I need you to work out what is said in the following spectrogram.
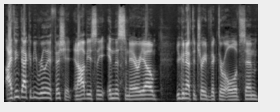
I think that could be really efficient. And obviously, in this scenario, you're going to have to trade Victor Olofsson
